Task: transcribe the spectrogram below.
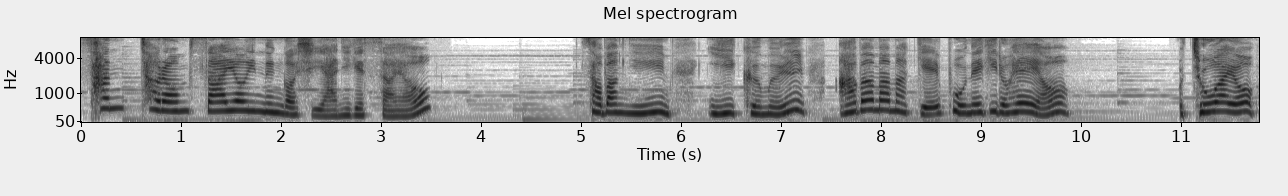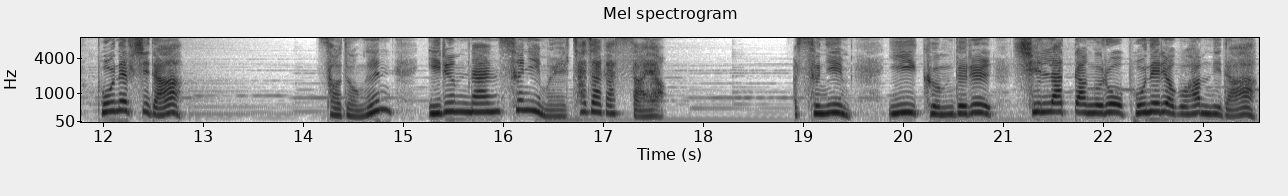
산처럼 쌓여 있는 것이 아니겠어요? 서방님, 이 금을 아바마마께 보내기로 해요. 좋아요, 보냅시다. 서동은 이름난 스님을 찾아갔어요. 스님, 이 금들을 신라 땅으로 보내려고 합니다.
